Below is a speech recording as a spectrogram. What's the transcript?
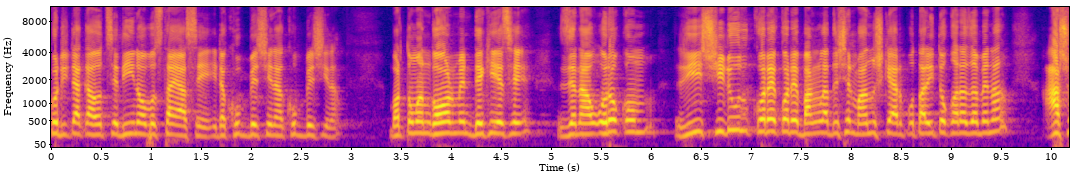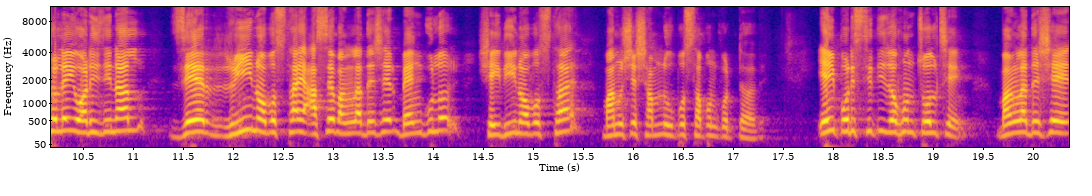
কোটি টাকা হচ্ছে ঋণ অবস্থায় আছে, এটা খুব বেশি না, খুব বেশি না। বর্তমান গভর্নমেন্ট দেখিয়েছে যে না, ওরকম রিশিডিউল করে করে বাংলাদেশের মানুষকে আর প্রতারিত করা যাবে না। আসলেই অরিজিনাল যে ঋণ অবস্থায় আছে বাংলাদেশের ব্যাংকগুলো, সেই ঋণ অবস্থায় মানুষের সামনে উপস্থাপন করতে হবে। এই পরিস্থিতি যখন চলছে, বাংলাদেশের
